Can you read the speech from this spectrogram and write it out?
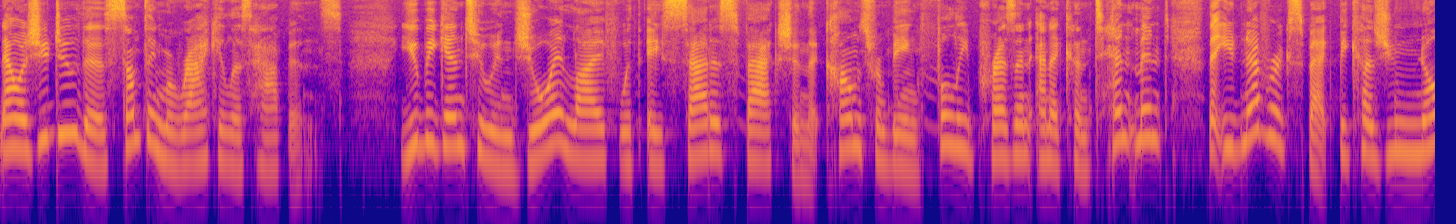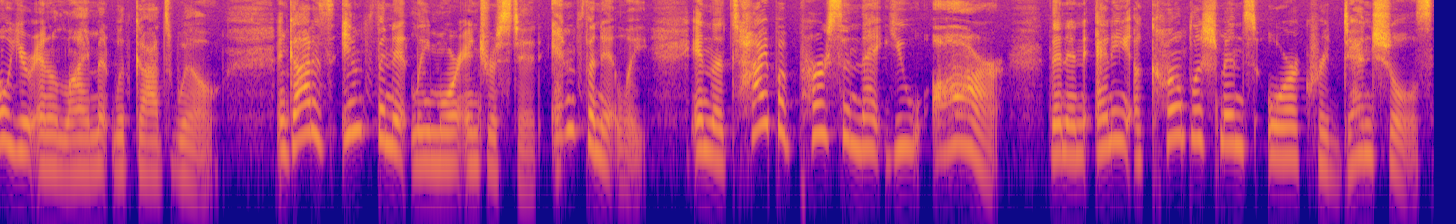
Now, as you do this, something miraculous happens. You begin to enjoy life with a satisfaction that comes from being fully present and a contentment that you'd never expect because you know you're in alignment with God's will. And God is infinitely more interested, infinitely, in the type of person that you are than in any accomplishments or credentials.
